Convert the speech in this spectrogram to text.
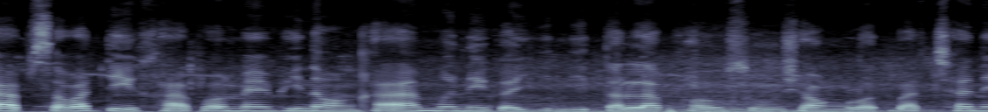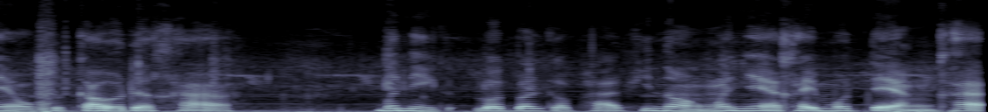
กับสวัสดีค่ะพ่อแม่พี่น้องค่ะเมื่อนี้ก็ยินดีต้อนรับเข้าสู่ช่องรถบัสชาแนลคือเก่าเด้อค่ะเมื่อนี้รถบัสกับพาพี่น้องมาแย่ไข่มดแดงค่ะ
